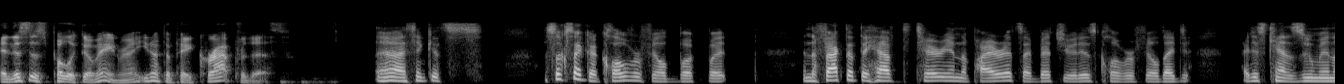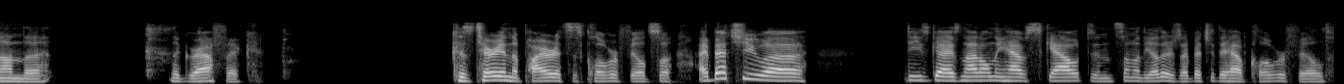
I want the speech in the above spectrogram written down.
And this is public domain, right? You don't have to pay crap for this. Yeah, I think it's this looks like a Cloverfield book, but and the fact that they have Terry and the Pirates, I bet you it is Cloverfield. I, I just can't zoom in on the the graphic. Cause Terry and the Pirates is Cloverfield, so I bet you uh these guys not only have Scout and some of the others, I bet you they have Cloverfield.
